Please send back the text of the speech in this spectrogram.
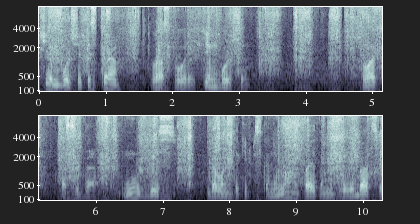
Чем больше песка в растворе, тем больше шлак оседает. Ну, здесь довольно-таки песка немного, поэтому при вибрации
